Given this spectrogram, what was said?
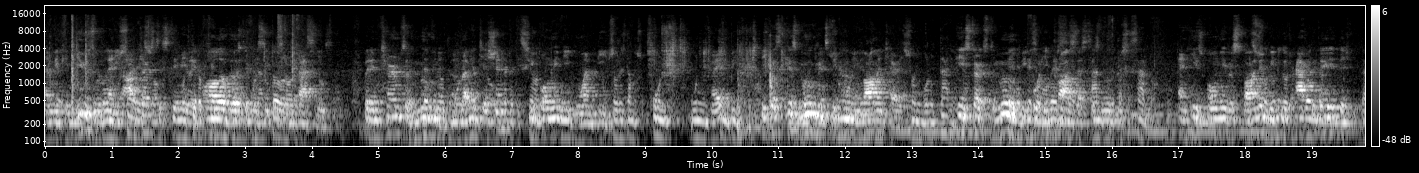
And we can use with any objects to stimulate all of those different estimular todos sequences los capacities. But in terms of En términos movement, de movimiento, repetition, repetición, you only need one beat. Solo necesitamos un, un, Right? un beat. Because his movements become involuntary. Son. He starts to Él move empieza before he moverse processes his antes de movement. procesarlo. And he's only responded when único activated the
